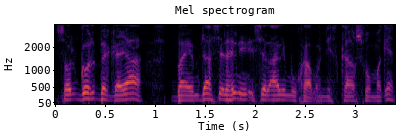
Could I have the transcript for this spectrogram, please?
שון גולדברג היה בעמדה של עלי- של עלי הוא מוחמד. נזכר שהוא מגן.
